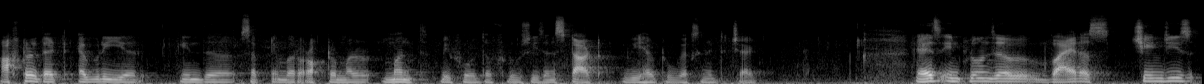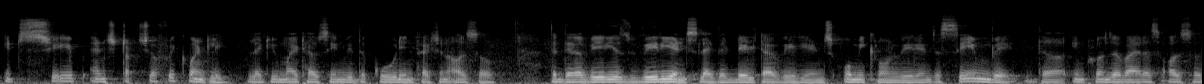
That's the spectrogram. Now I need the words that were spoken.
after that every year in the september or october month before the flu season start we have to vaccinate the child. As influenza virus changes its shape and structure frequently like you might have seen with the covid infection also that there are various variants like the delta variants omicron variants the same way the influenza virus also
